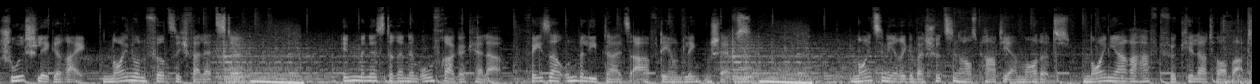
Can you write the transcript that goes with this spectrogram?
Schulschlägerei, 49 Verletzte. Innenministerin im Umfragekeller, Faeser unbeliebter als AfD und Linken-Chefs. 19-Jährige bei Schützenhausparty ermordet, neun Jahre Haft für Killer-Torwart.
